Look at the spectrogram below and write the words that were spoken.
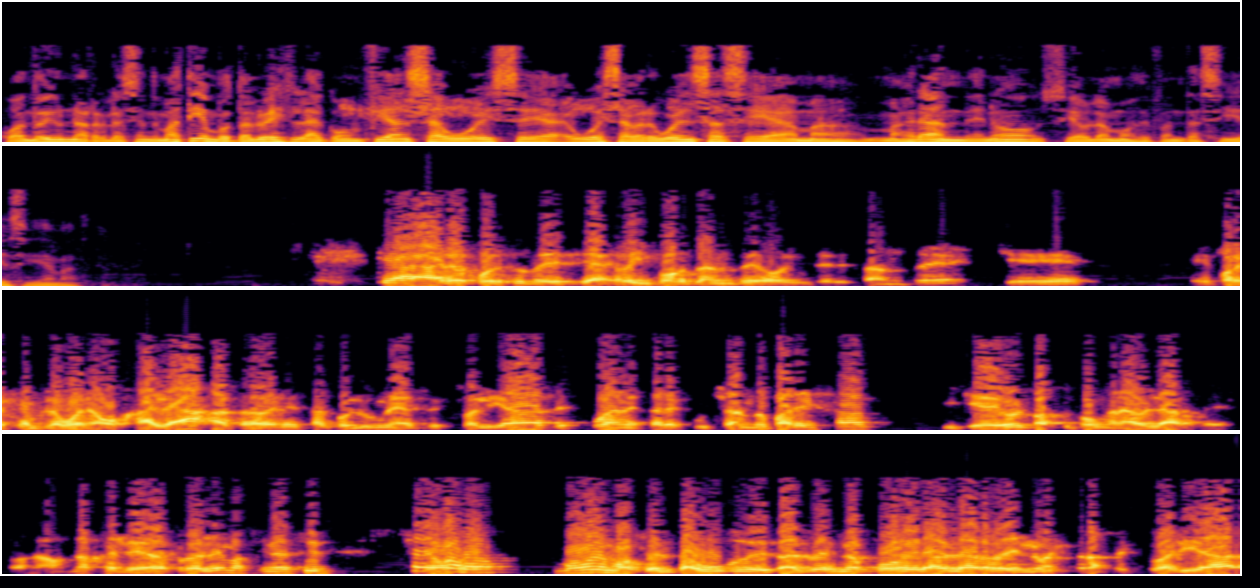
cuando hay una relación de más tiempo? Tal vez la confianza o, ese, o esa vergüenza sea más, más grande, ¿no? Si hablamos de fantasías y demás. Claro, por eso te decía, es re importante o interesante que, eh, por ejemplo, bueno, ojalá a través de esta columna de sexualidad te puedan estar escuchando parejas y que de golpe se pongan a hablar de eso, ¿no? No generar problemas, sino decir, che, bueno, movemos el tabú de tal vez no poder hablar de nuestra sexualidad,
